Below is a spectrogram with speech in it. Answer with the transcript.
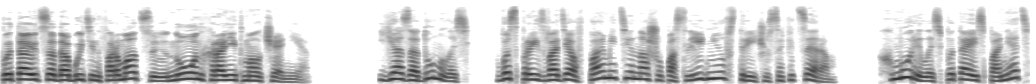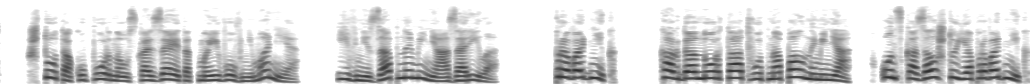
пытаются добыть информацию, но он хранит молчание. Я задумалась, воспроизводя в памяти нашу последнюю встречу с офицером. Хмурилась, пытаясь понять, что так упорно ускользает от моего внимания, и внезапно меня озарило. «Проводник! Когда Норт Атвуд напал на меня, он сказал, что я проводник,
